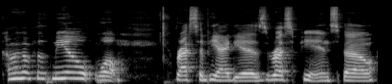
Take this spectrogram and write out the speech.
coming up with meal. Well, recipe ideas, recipe inspo.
